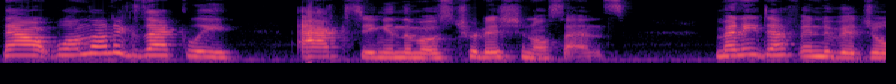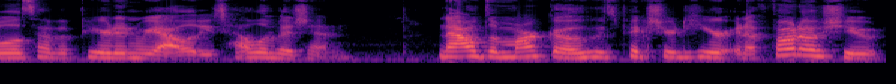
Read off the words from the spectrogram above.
Now, while not exactly acting in the most traditional sense, many deaf individuals have appeared in reality television. Nyle DiMarco, who's pictured here in a photo shoot,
